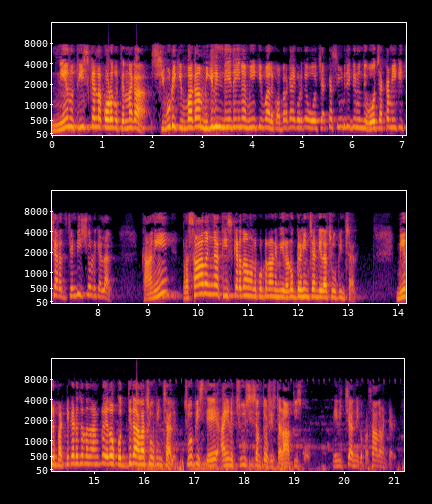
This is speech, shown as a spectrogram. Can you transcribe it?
నేను తీసుకెళ్ళకూడదు తిన్నగా. శివుడికి ఇవ్వగా మిగిలింది ఏదైనా మీకు ఇవ్వాలి కొబ్బరికాయ కొడితే ఓ చెక్క శివుడి దగ్గర ఉంది ఓ చెక్క మీకు ఇచ్చారు అది చండీశ్వరుడికి వెళ్ళాలి కానీ ప్రసాదంగా తీసుకెడదాం అనుకుంటున్నాను. మీరు అనుగ్రహించండి. ఇలా చూపించాలి. మీరు పట్టుకెడుతున్న దాంట్లో ఏదో కొద్దిగా అలా చూపించాలి. చూపిస్తే ఆయన చూసి సంతోషిస్తాడా? తీసుకో. నేను ఇచ్చాను నీకు ప్రసాదం అంటాడు.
